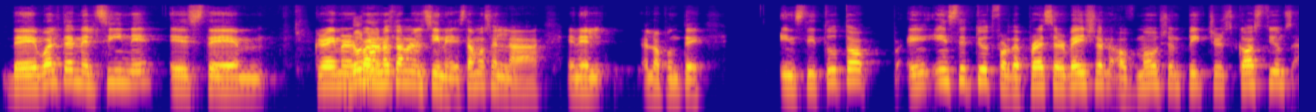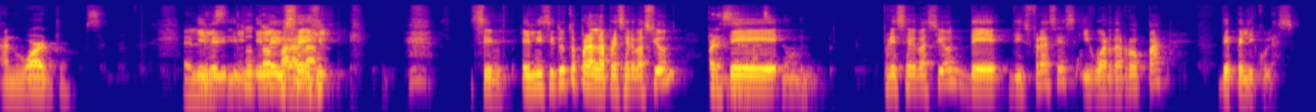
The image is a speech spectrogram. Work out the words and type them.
De vuelta en el cine, este Kramer, bueno, no. estamos en el cine, estamos en la, en el, lo apunté, Instituto, Institute for the Preservation of Motion Pictures, Costumes and Wardrobes. El Instituto para la... Sí, el Instituto para la Preservación, de preservación de disfraces y guardarropa de películas.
